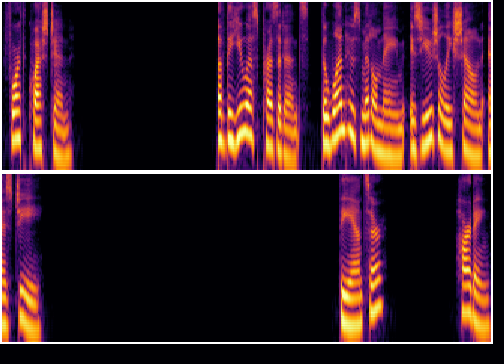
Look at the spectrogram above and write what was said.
Fourth question. Of the U.S. presidents, the one whose middle name is usually shown as G. The answer? Harding.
